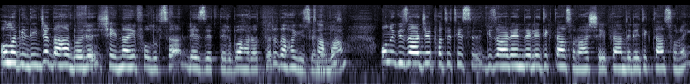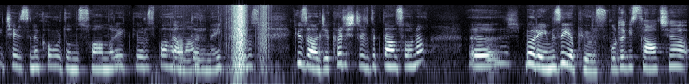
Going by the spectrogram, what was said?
Olabildiğince daha böyle şey naif olursa lezzetleri, baharatları daha güzel olur. Tamam. Onu güzelce patatesi güzel rendeledikten sonra haşlayıp rendeledikten sonra içerisine kavurduğumuz soğanları ekliyoruz. Baharatlarını ekliyoruz. Güzelce karıştırdıktan sonra e, böreğimizi yapıyoruz. Burada bir salça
